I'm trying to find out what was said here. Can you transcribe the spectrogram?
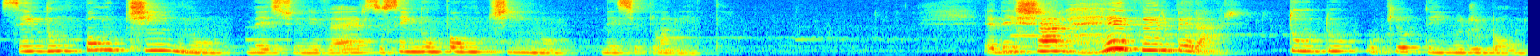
sendo um pontinho neste universo, sendo um pontinho nesse planeta. É deixar reverberar tudo o que eu tenho de bom.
